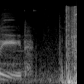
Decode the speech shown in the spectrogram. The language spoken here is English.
lead.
